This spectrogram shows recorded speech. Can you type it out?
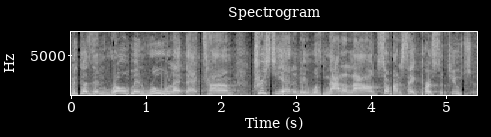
Because in Roman rule at that time, Christianity was not allowed. Somebody say persecution.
